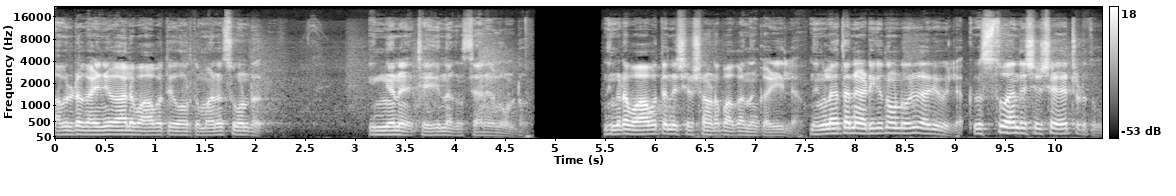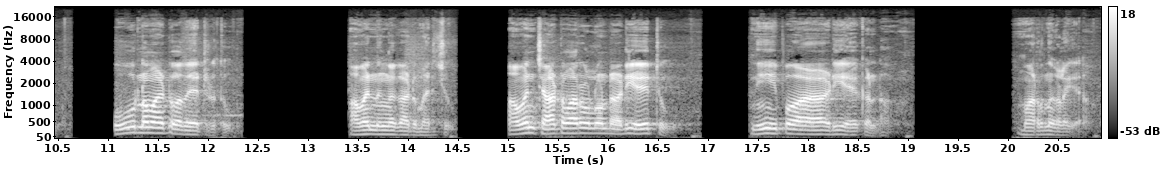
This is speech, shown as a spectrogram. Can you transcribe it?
അവരുടെ കഴിഞ്ഞകാല പാപത്തെ ഓർത്ത് മനസ്സുകൊണ്ട് ഇങ്ങനെ ചെയ്യുന്ന ക്രിസ്ത്യാനികളുണ്ട്. നിങ്ങളുടെ പാപത്തിന്റെ ശിക്ഷ നടപ്പാക്കാൻ നിങ്ങൾക്ക് കഴിയില്ല. നിങ്ങളെ തന്നെ അടിക്കുന്നതുകൊണ്ട് ഒരു കാര്യവുമില്ല. ക്രിസ്തു അതിന്റെ ശിക്ഷ ഏറ്റെടുത്തു. പൂർണമായിട്ടും അത് ഏറ്റെടുത്തു. അവൻ നിങ്ങൾക്കായിട്ട് മരിച്ചു. അവൻ ചാട്ടുവാറുകൾ കൊണ്ട് അടി ഏറ്റു നീ ഇപ്പോൾ ആ അടി ഏക്കണ്ട മറന്നു കളയുക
